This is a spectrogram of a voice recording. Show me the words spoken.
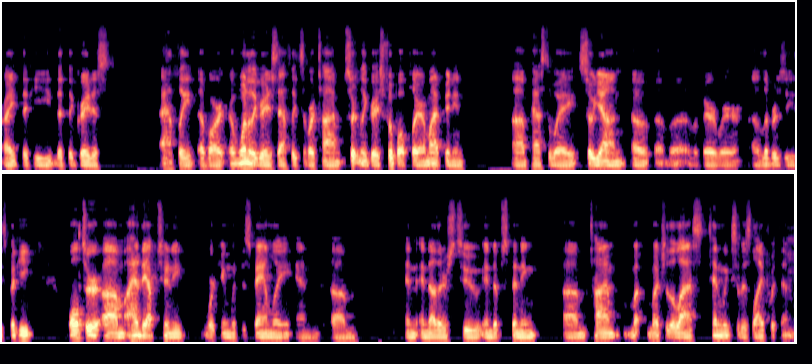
right? That he, that the greatest athlete of our uh, one of the greatest athletes of our time, certainly greatest football player in my opinion, uh, passed away so young of, of, a, of a, very rare uh, liver disease. But he, Walter, um, I had the opportunity working with his family and um, and and others to end up spending um, time m- much of the last ten weeks of his life with him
